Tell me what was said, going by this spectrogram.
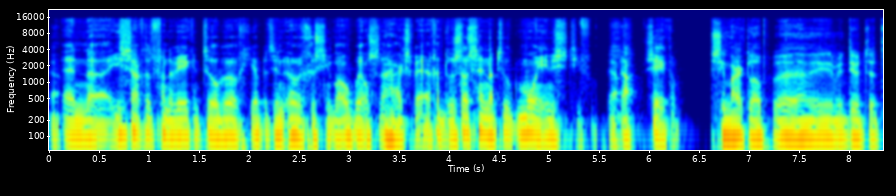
Ja. En uh, je zag het van de week in Tilburg, je hebt het in Urk gezien, maar ook bij ons in Haaksbergen. Dus dat zijn natuurlijk mooie initiatieven. Ja zeker. Dus die marktloop, uh, het,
